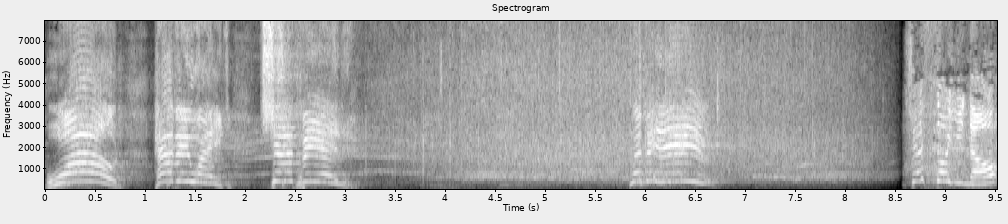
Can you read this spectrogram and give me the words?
World Heavyweight Champion. Let me hear you. Just so you know,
